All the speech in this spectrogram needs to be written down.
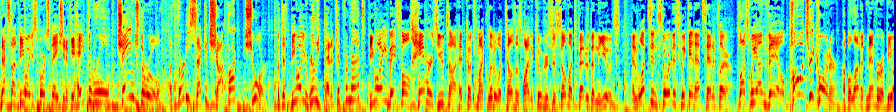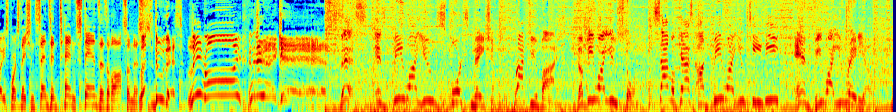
Next on BYU Sports Nation, if you hate the rule, change the rule. A 30 second shot clock? Sure. But does BYU really benefit from that? BYU baseball hammers Utah. Head coach Mike Littlewood tells us why the Cougars are so much better than the Utes and what's in store this weekend at Santa Clara. Plus, we unveil Poetry Corner. A beloved member of BYU Sports Nation sends in 10 stanzas of awesomeness. Let's do this. Leroy Jenkins. This is BYU Sports Nation, brought to you by The BYU Store, simulcast on BYU TV and BYU Radio.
